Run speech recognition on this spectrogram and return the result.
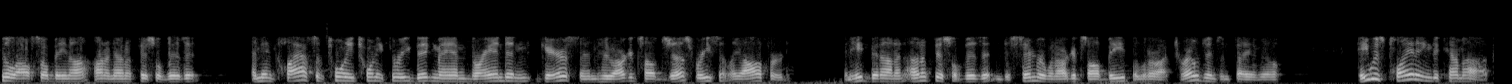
He'll also be on, on an unofficial visit. And then class of 2023 big man Brandon Garrison, who Arkansas just recently offered, and he'd been on an unofficial visit in December when Arkansas beat the Little Rock Trojans in Fayetteville. he was planning to come up,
